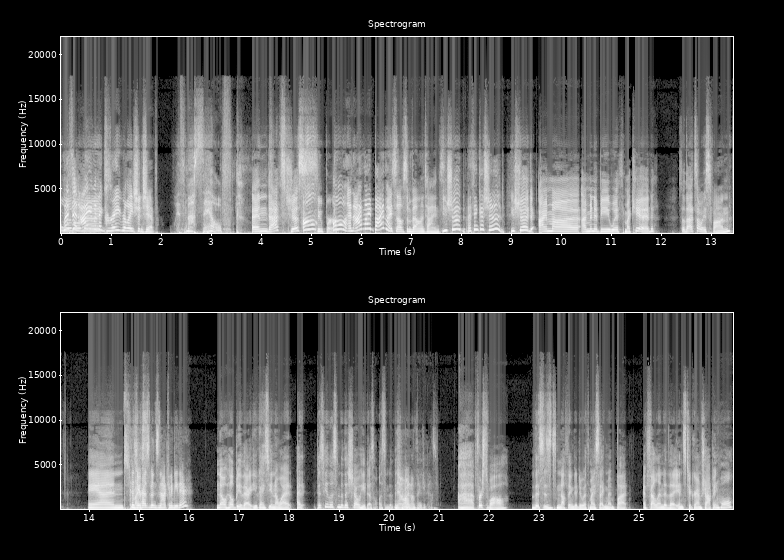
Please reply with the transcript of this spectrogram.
Listen, little I am in a great relationship with myself. And that's just super. Oh, and I might buy myself some Valentines. You should. I think I should. You should. I'm uh I'm gonna be with my kid. So that's always fun. And Because your husband's not going to be there? No, he'll be there. You guys, you know what? I, does he listen to the show? He doesn't listen to the No, show. No, I don't think he does. Uh, first of all, this is nothing to do with my segment, but I fell into the Instagram shopping hole.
